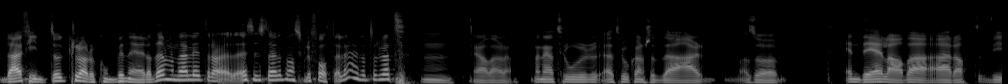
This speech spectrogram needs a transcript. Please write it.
Det er fint å klare å kombinere det, men det litt jeg syns det er litt vanskelig å få til, rett og slett. Mm, ja, det er det. Men jeg tror, jeg tror kanskje det er Altså, en del av det er at vi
